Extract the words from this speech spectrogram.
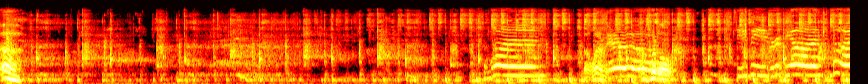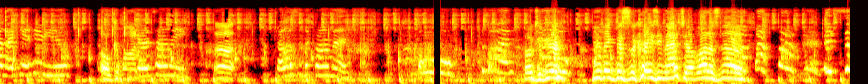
Oh. Come on. Oh, what am Go. I? I'll put a little. TV, root me on. Come on, I can't hear you. Oh, come You on. gotta tell me. Uh, Tell us in the comments. Oh, come on. folks, if you're if you think this is a crazy matchup, let us know. it's so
